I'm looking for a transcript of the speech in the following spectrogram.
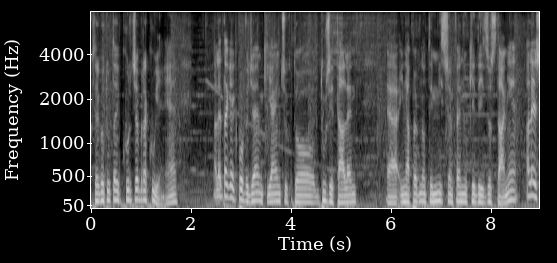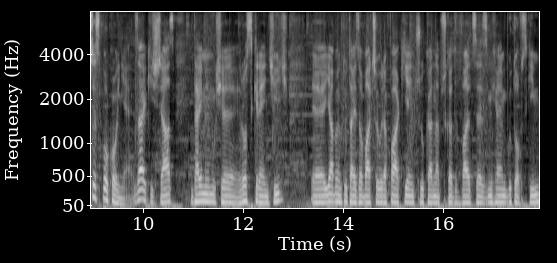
którego tutaj kurczę brakuje, nie? Ale tak jak powiedziałem, Kijańczuk to duży talent e, i na pewno tym mistrzem fenu kiedyś zostanie, ale jeszcze spokojnie, za jakiś czas dajmy mu się rozkręcić. E, Ja bym tutaj zobaczył Rafała Kijańczuka na przykład w walce z Michałem Gutowskim,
